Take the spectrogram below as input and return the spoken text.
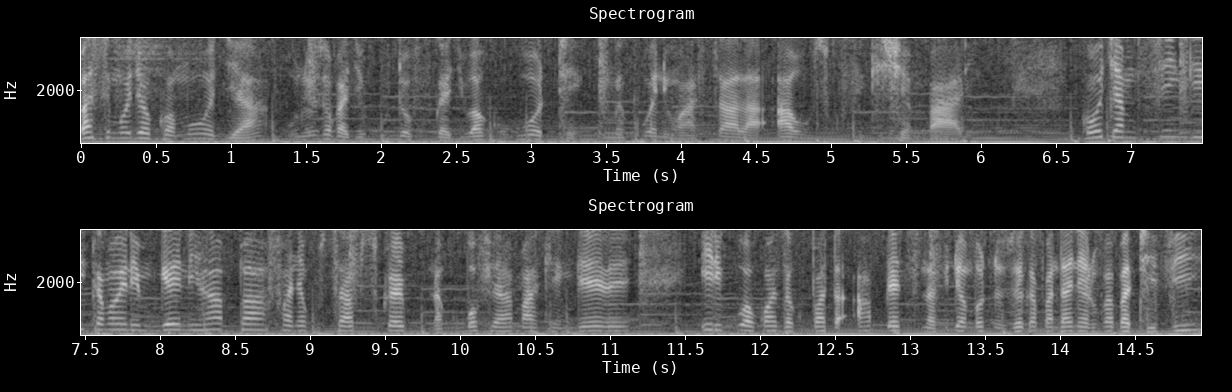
basi moja kwa moja unaweza ukajikuta ufugaji wako wote umekuwa ni wa hasara au usikufikishe mbali. Kwa cha msingi, kama wewe ni mgeni hapa, fanya kusubscribe na kubofya alama ya kengele ili kuwa kwanza kupata updates na video ambazo tunaziweka hapa ndani ya Ruvaba TV.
